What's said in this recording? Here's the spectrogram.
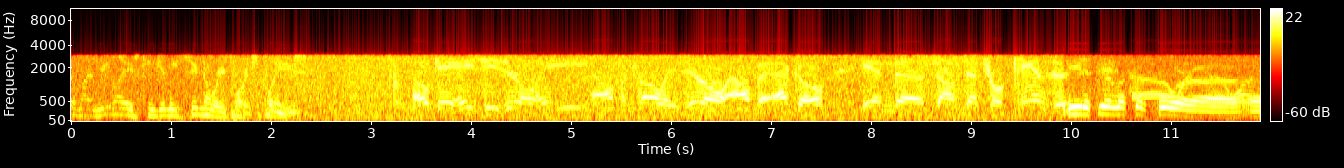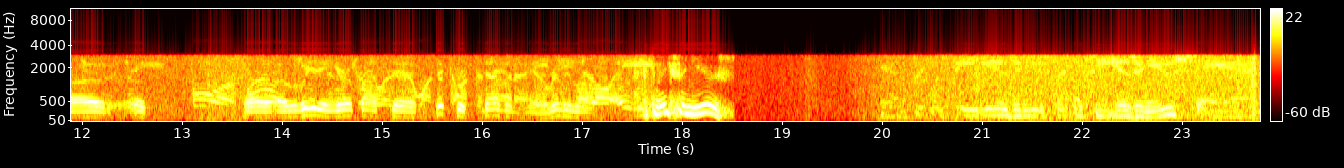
so my relays can give me signal reports, please. Okay, AC0AE Alpha Charlie Zero Alpha Echo in uh, south central Kansas. Pete, if you're looking for uh, one, two, Four, a five reading, kids you're the about trailer uh, six or seven Santa. here, really low. AC0AE. in use. And the frequency is in use. Frequency is in use, and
